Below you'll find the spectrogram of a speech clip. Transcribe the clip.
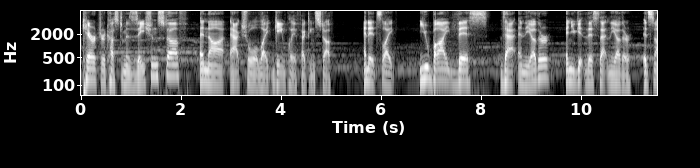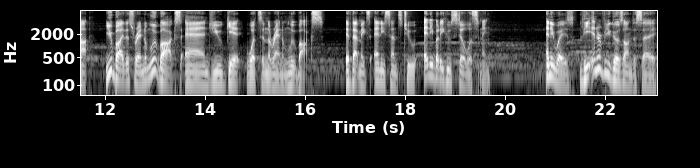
character customization stuff and not actual like gameplay affecting stuff. And it's like you buy this that, and the other, and you get this, that, and the other. It's not, you buy this random loot box, and you get what's in the random loot box. If that makes any sense to anybody who's still listening. Anyways, the interview goes on to say,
